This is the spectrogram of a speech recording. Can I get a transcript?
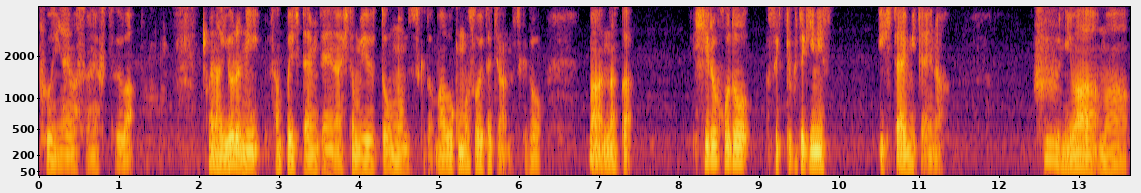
風になりますよね、普通は。まあ、なんか夜に散歩行きたいみたいな人もいると思うんですけど、まあ僕もそういうたちなんですけど、まあなんか、昼ほど積極的に行きたいみたいな風には、まあ、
